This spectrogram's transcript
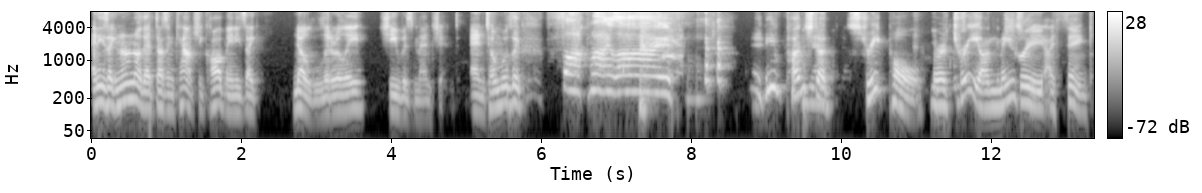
And he's like, "No, no, no, that doesn't count." She called me, and he's like, "No, literally, she was mentioned." And Tomo was like, "Fuck my life!" he punched And a street pole or a tree on Main tree, Street. I think.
